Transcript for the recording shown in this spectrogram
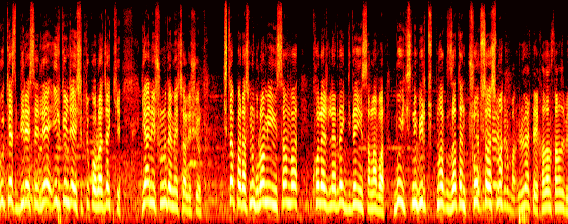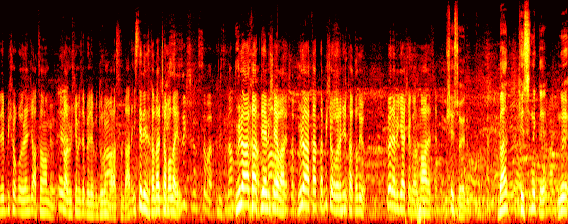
bu kez bireyselliğe ilk önce eşitlik olacak ki. Yani şunu demeye çalışıyorum. Kitap parasını bulamayan insan var. Kolejlerde giden insanlar var. Bu ikisini bir tutmak zaten çok saçma. Bir durum var. Üniversiteyi kazansanız bile birçok öğrenci atanamıyor. Şu an Evet. ülkemizde böyle bir durum var aslında. Hani istediğiniz kadar çabalayın. sıkıntısı var. Mülakat diye bir şey var. Mülakatta birçok öğrenci takılıyor. Böyle bir gerçek var maalesef. bir şey söyledim. Ben kesinlikle ne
